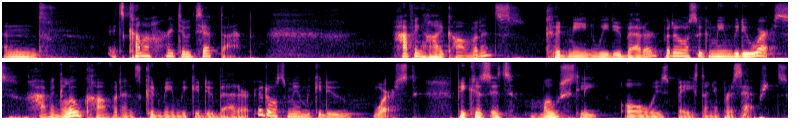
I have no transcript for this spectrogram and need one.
And it's kind of hard to accept that. Having high confidence could mean we do better, but it also could mean we do worse. Having low confidence could mean we could do better. It also mean we could do worse because it's mostly always based on your perceptions.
